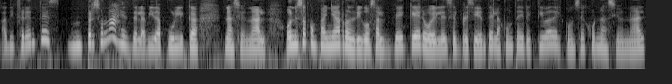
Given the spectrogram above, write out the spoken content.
a diferentes personajes de la vida pública nacional. Hoy nos acompaña Rodrigo Salvequero, él es el presidente de la Junta Directiva del Consejo Nacional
